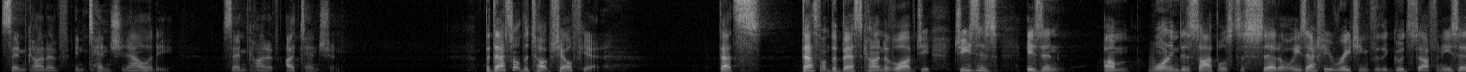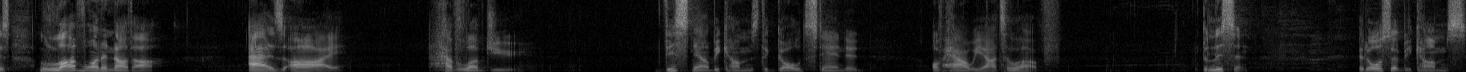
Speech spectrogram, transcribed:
same kind of intentionality, same kind of attention. But that's not the top shelf yet. That's, that's not the best kind of love. Je- Jesus isn't um, wanting the disciples to settle. He's actually reaching for the good stuff. And he says, Love one another as I have loved you. This now becomes the gold standard of how we are to love. But listen, it also becomes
